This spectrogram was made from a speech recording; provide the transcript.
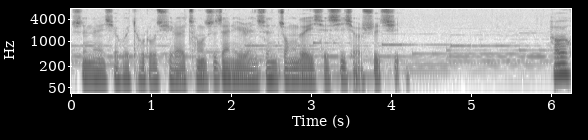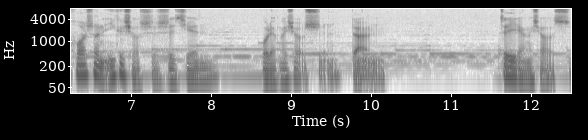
是那些会突如其来充斥在你人生中的一些细小事情，它会花上你一个小时时间或两个小时，但这一两个小时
